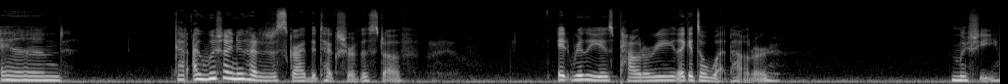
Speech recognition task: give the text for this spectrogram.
And God, I wish I knew how to describe the texture of this stuff. It really is powdery, like it's a wet powder. Mushy.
